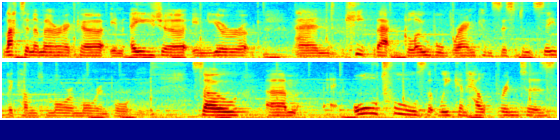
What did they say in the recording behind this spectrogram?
Latin America, in Asia, in Europe, and keep that global brand consistency becomes more and more important. So um, all tools that we can help printers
